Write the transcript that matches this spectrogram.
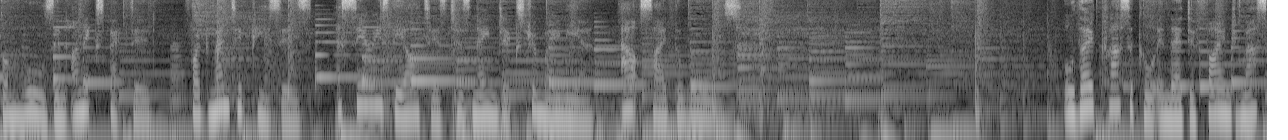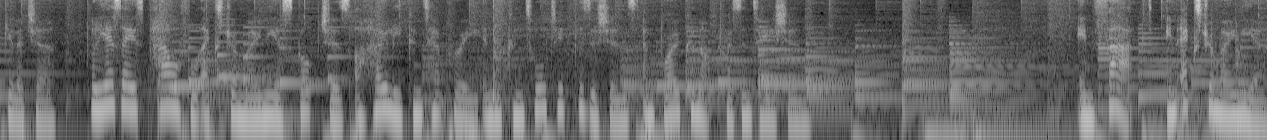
from walls in unexpected, fragmented pieces, a series the artist has named Extra Moenia, outside the walls. Although classical in their defined musculature, Pugliese's powerful Extra Moenia sculptures are wholly contemporary in the contorted positions and broken up presentation. In fact, in Extra Moenia,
